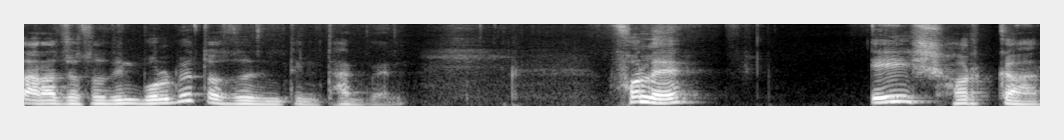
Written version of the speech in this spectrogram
তারা যতদিন বলবে ততদিন তিনি থাকবেন। ফলে এই সরকার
